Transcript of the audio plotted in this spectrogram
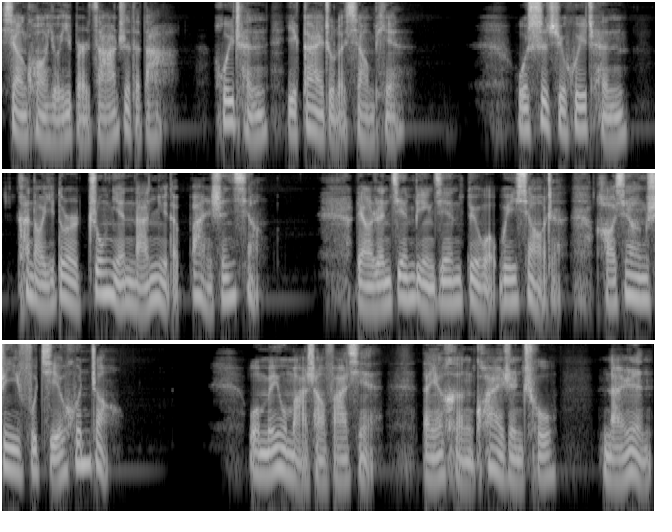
相框有一本杂志的大，灰尘已盖住了相片。我拭去灰尘，看到一对中年男女的半身像。两人肩并肩对我微笑着，好像是一幅结婚照。我没有马上发现，但也很快认出，男人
